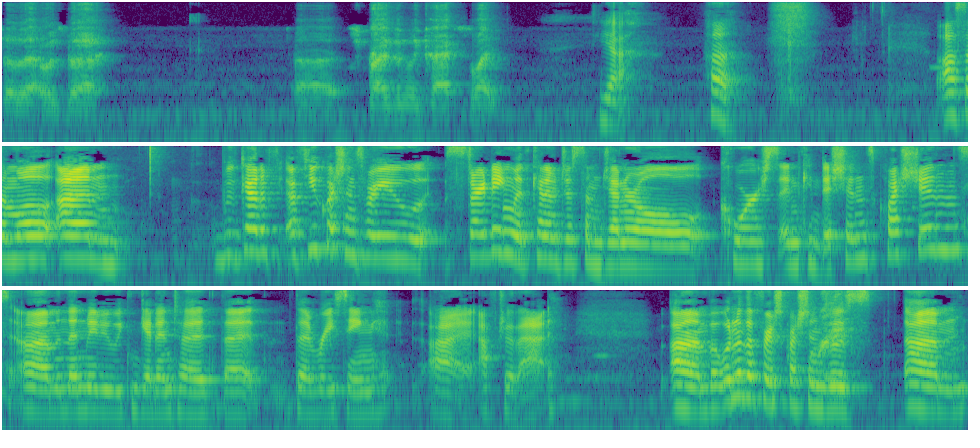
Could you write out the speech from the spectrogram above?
So that was uh, uh, surprisingly packed flight. Yeah. Huh. Awesome. Well, um, we've got a, f- a few questions for you, starting with kind of just some general course and conditions questions, um, and then maybe we can get into the the racing uh, after that. Um, but one of the first questions was um,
